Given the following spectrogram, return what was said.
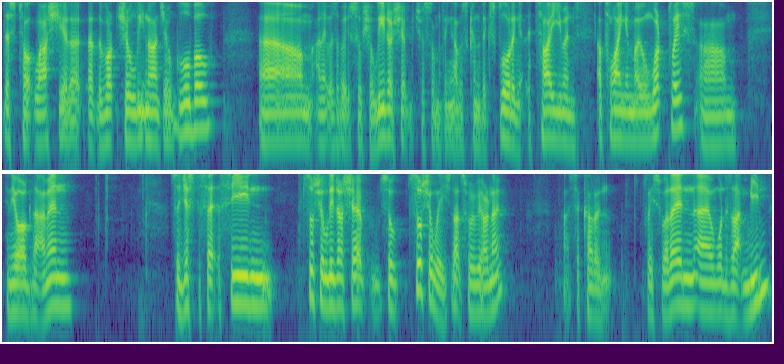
this talk last year at, at the virtual Lean Agile Global, um, and it was about social leadership, which was something I was kind of exploring at the time and applying in my own workplace, um, in the org that I'm in. So just to set the scene, social leadership, so social age, that's where we are now. That's the current place we're in. Uh, what does that mean?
